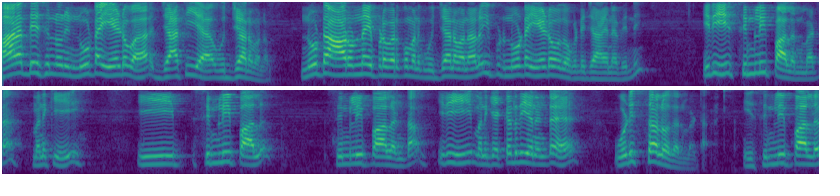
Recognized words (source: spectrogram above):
భారతదేశంలోని నూట ఏడవ జాతీయ ఉద్యానవనం. నూట ఆరు ఉన్నాయి ఇప్పటి వరకు మనకు ఉద్యానవనాలు. ఇప్పుడు నూట ఏడవది ఒకటి జాయిన్ అయింది ఇది సిమ్లీపాల్ అనమాట మనకి ఈ సిమ్లీపాల్ సిమ్లీపాల్ అంట. ఇది మనకి ఎక్కడిది అని అంటే ఒడిస్సాలోదనమాట ఈ సిమ్లీపాల్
